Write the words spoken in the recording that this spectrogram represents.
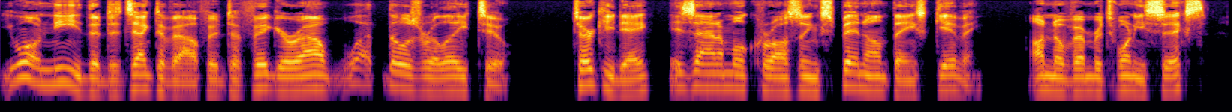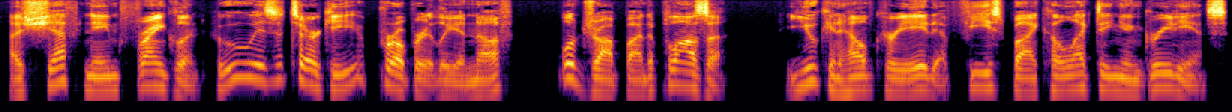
You won't need the detective outfit to figure out what those relate to. Turkey Day is Animal Crossing spin on Thanksgiving. On November 26th, a chef named Franklin, who is a turkey appropriately enough, will drop by the plaza. You can help create a feast by collecting ingredients.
